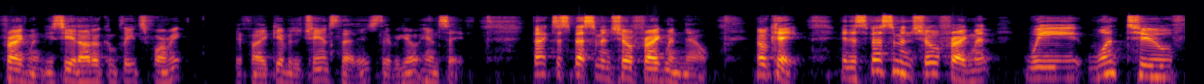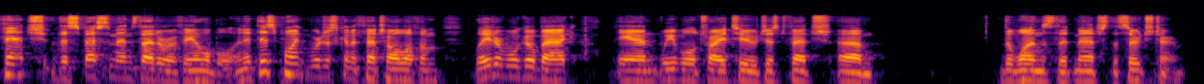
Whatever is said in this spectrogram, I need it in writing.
fragment. You see it auto completes for me. If I give it a chance, that is. There we go, and save. Back to specimen show fragment now. Okay, in the specimen show fragment, we want to fetch the specimens that are available. And at this point, we're just going to fetch all of them. Later, we'll go back and we will try to just fetch um, the ones that match the search term.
